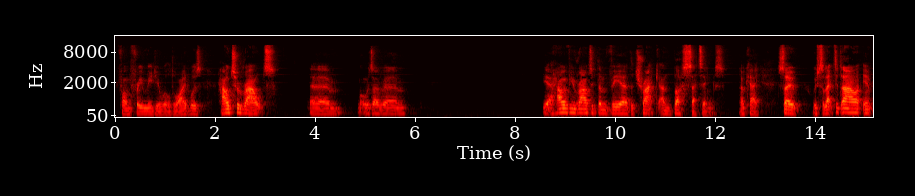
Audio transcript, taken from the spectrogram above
from Free Media Worldwide was how to route, um, what was I, um, yeah, how have you routed them via the track and bus settings? Okay, so we've selected our in,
